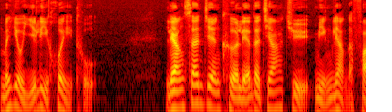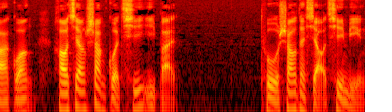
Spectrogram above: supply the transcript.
没有一粒秽土。两三件可怜的家具明亮的发光，好像上过漆一般。土烧的小器皿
